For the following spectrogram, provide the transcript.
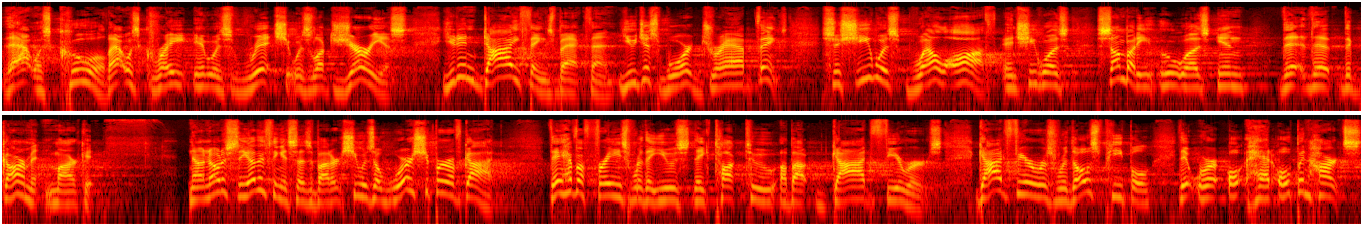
that was cool. That was great. It was rich. It was luxurious. You didn't dye things back then. You just wore drab things. So she was well off, and she was somebody who was in the, the, the garment market. Now, notice the other thing it says about her she was a worshiper of God. They have a phrase where they use, they talk to about God-fearers. God-fearers were those people that were, had open hearts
